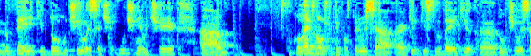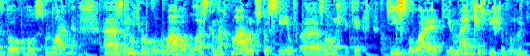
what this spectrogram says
людей, які долучилися, чи учнів, чи Колег знову ж таки повторюся, е, кількість людей, які е, долучилися до голосування. Е, Зверніть увагу, будь ласка, на хмару цих слів. Знову ж таки, ті слова, які найчастіше будуть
